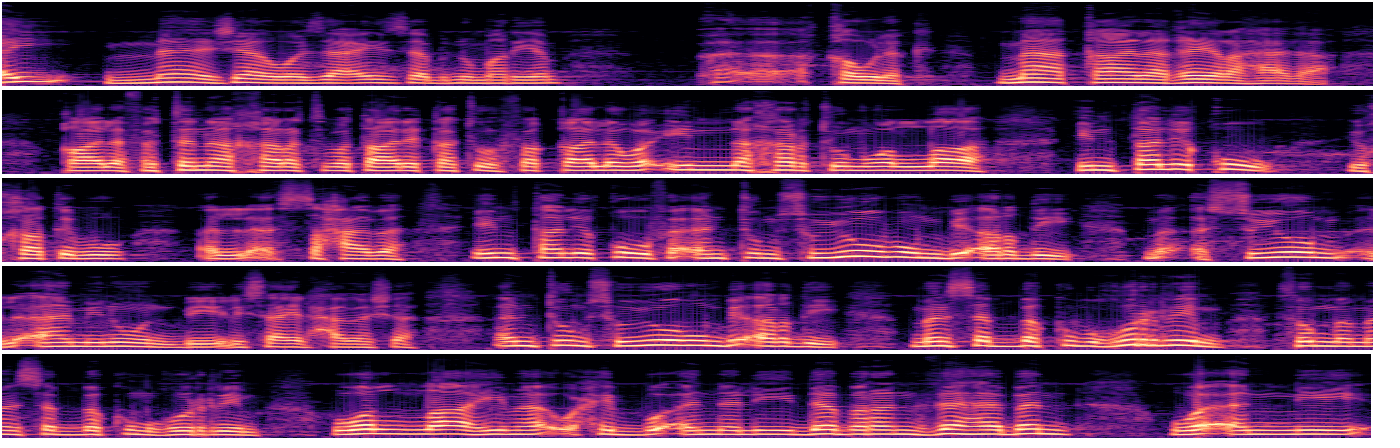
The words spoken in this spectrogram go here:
أي ما جاوز عيسى بن مريم؟ قولك ما قال غير هذا؟ قال فتناخرت بطارقته. فقال وإن نخرتم والله انطلقوا. يخاطب الصحابة. انطلقوا فأنتم سيوم بأرضي. السيوم الآمنون بلسان الحبشة. أنتم سيوم بأرضي. من سبكم غرم ثم من سبكم غرم. والله ما أحب أن لي دبرا ذهبا وأني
